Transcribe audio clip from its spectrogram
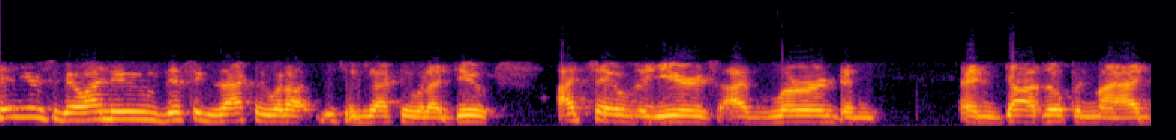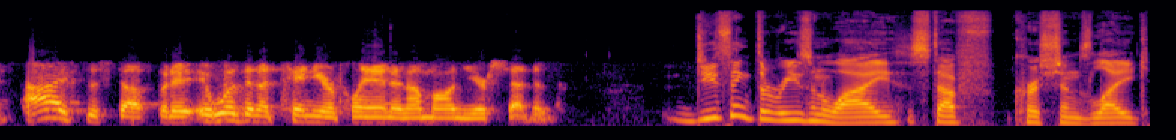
ten years ago I knew this exactly what I this is exactly what I do. I'd say over the years I've learned and and God's opened my eyes to stuff, but it, it wasn't a 10 year plan, and I'm on year seven. Do you think the reason why stuff Christians like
